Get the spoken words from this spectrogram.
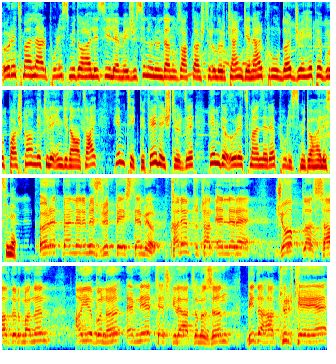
Öğretmenler polis müdahalesiyle meclisin önünden uzaklaştırılırken genel kurulda CHP Grup Başkan Vekili Engin Altay hem teklifi eleştirdi hem de öğretmenlere polis müdahalesini. Öğretmenlerimiz rütbe istemiyor. Kalem tutan ellere copla saldırmanın ayıbını emniyet teşkilatımızın bir daha Türkiye'ye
